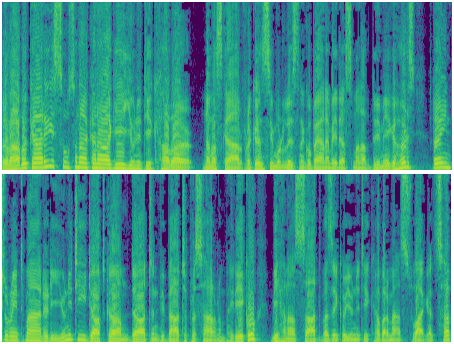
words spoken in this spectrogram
प्रभावकारी सूचनाका लागि युनिटी खबर। नमस्कार फ्रिक्वेन्सी मोडुलेसनको बयानब्बे दशमलव दुई मेगा हर्ज र इन्टरनेटमा radio unity dot com dot एनपीबाट प्रसारण भइरहेको बिहान सात बजेको युनिटी खबरमा स्वागत छ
